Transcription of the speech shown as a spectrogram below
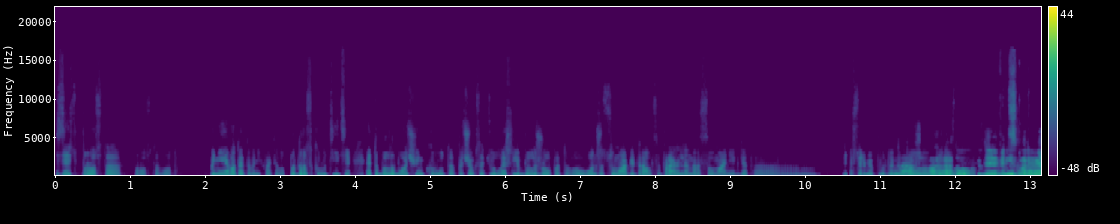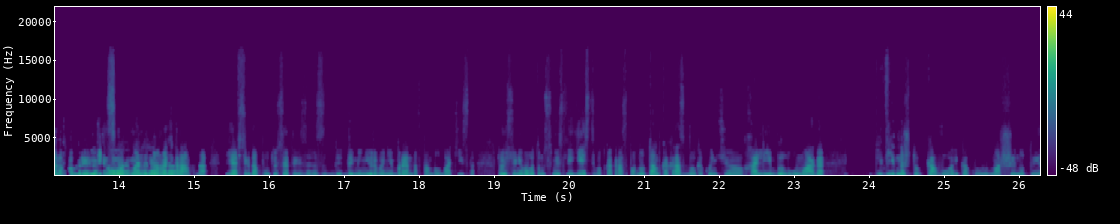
здесь просто, просто вот. Мне вот этого не хватило. Подраскрутите. Это было бы очень круто. Причем, кстати, у Лэшли был же опыт. Он же с Умагой дрался, правильно, на Расселмане где-то? Я все время путаю. Да, это было, году где Винс Макмена побрили. Винс Макмен и Дональд да. Трамп, да. Я всегда путаю с этой, с, с доминированием брендов. Там был Батиста. То есть у него в этом смысле есть вот как раз... Ну, там как раз был какой-нибудь э, Кали, был Умага. Видно, что кого и какую машину ты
